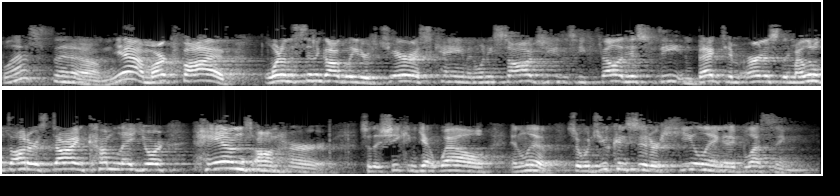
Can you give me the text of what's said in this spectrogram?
Bless them. Yeah, Mark 5. One of the synagogue leaders, Jairus, came, and when he saw Jesus, he fell at his feet and begged him earnestly, My little daughter is dying. Come lay your hands on her so that she can get well and live. So, would you consider healing a blessing?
